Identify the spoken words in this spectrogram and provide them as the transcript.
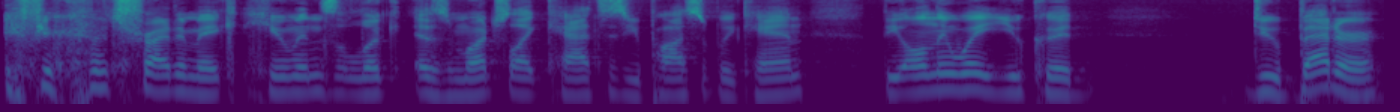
if you're gonna try to make humans look as much like cats as you possibly can, the only way you could do better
